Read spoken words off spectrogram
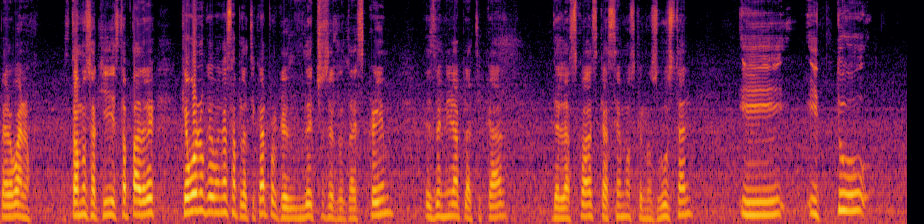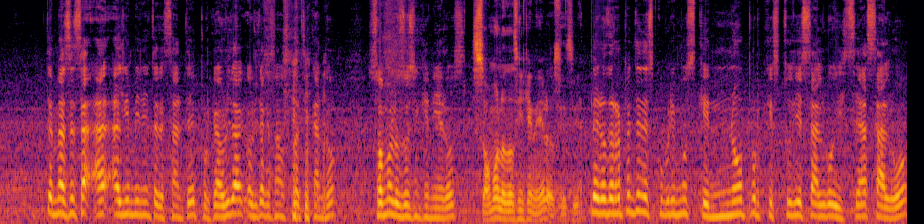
Pero bueno, estamos aquí, está padre. Qué bueno que vengas a platicar porque de hecho se trata de Scream, es venir a platicar de las cosas que hacemos que nos gustan. Y, y tú te me haces a- a- alguien bien interesante porque ahorita, ahorita que estamos platicando, somos los dos ingenieros. Somos los dos ingenieros, sí, sí. Pero de repente descubrimos que no porque estudies algo y seas algo,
